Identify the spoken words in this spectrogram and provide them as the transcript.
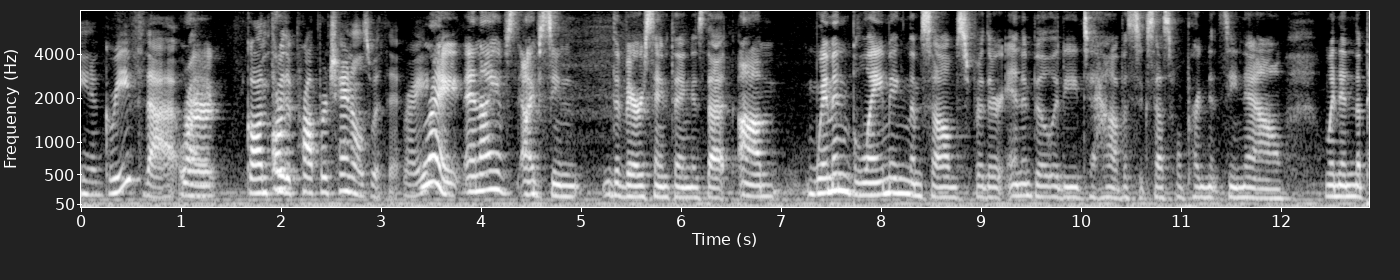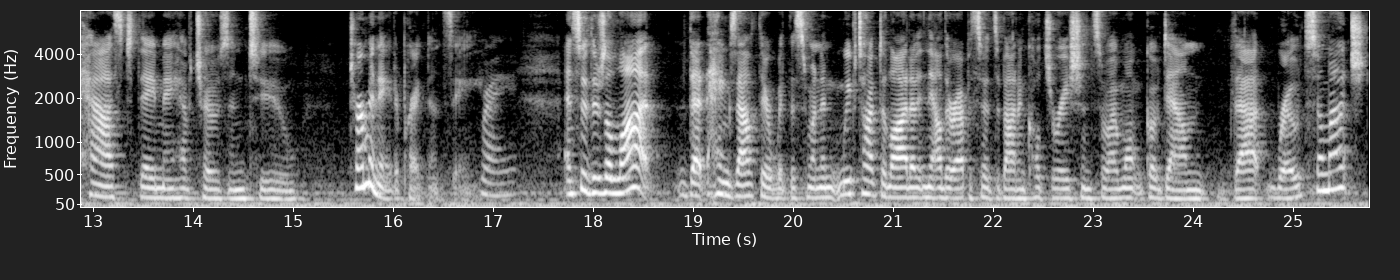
you know, grieved that or Right. gone through Or- the proper channels with it, right? Right, and I have I've seen the very same thing is that um, women blaming themselves for their inability to have a successful pregnancy now, when in the past they may have chosen to terminate a pregnancy. Right. And so there's a lot that hangs out there with this one, and we've talked a lot in the other episodes about enculturation, so I won't go down that road so much.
